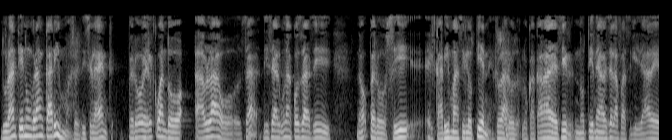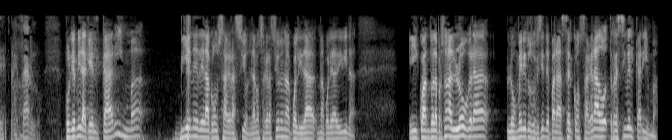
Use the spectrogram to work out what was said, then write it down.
Durán tiene un gran carisma, dice la gente, pero él cuando habla o, sea, dice algunas cosas así, no, pero sí el carisma sí lo tiene. Claro. Pero lo que acaba de decir, no tiene a veces la facilidad de expresarlo. Porque mira que el carisma viene de la consagración. La consagración es una cualidad, una cualidad divina. Y cuando la persona logra los méritos suficientes para ser consagrado, recibe el carisma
